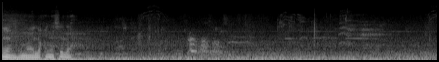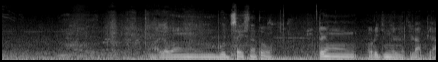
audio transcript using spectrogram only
Ayan, lumalaki na sila. Pangalawang good size na to. oh. Ito yung original na tilapia.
